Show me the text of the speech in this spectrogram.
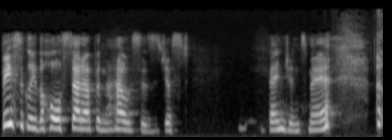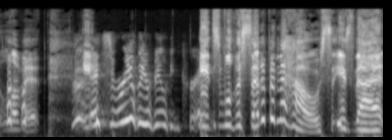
basically, the whole setup in the house is just vengeance, man. I love it. It's really, really great. It's well, the setup in the house is that,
